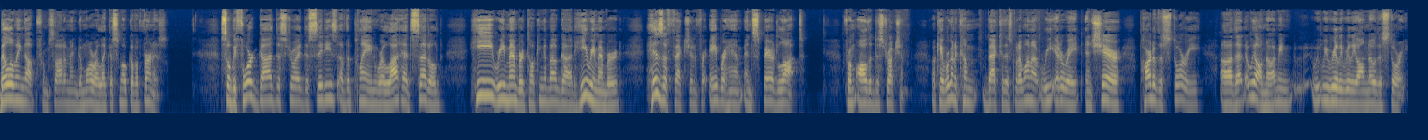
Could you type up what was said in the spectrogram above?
billowing up from Sodom and Gomorrah like the smoke of a furnace. So before God destroyed the cities of the plain where Lot had settled, he remembered, talking about God, he remembered his affection for Abraham and spared Lot from all the destruction. Okay, we're going to come back to this, but I want to reiterate and share part of the story uh, that, that, we all know. I mean, we, we really, really all know this story.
